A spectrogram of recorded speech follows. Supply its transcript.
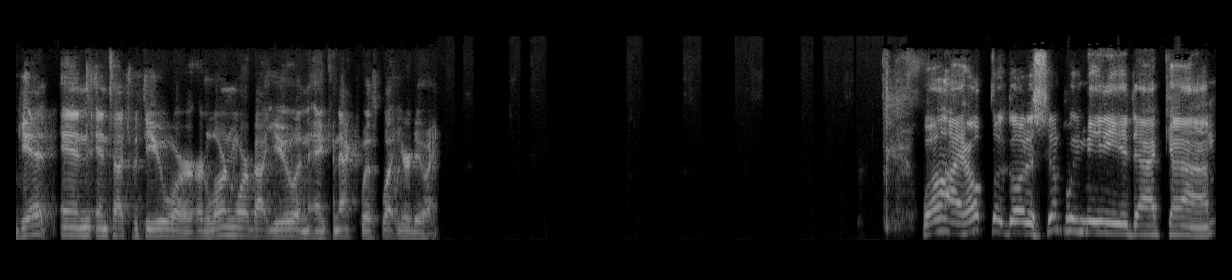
get in in touch with you or, or learn more about you and, and connect with what you're doing? Well, I hope they'll go to simplymedia.com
